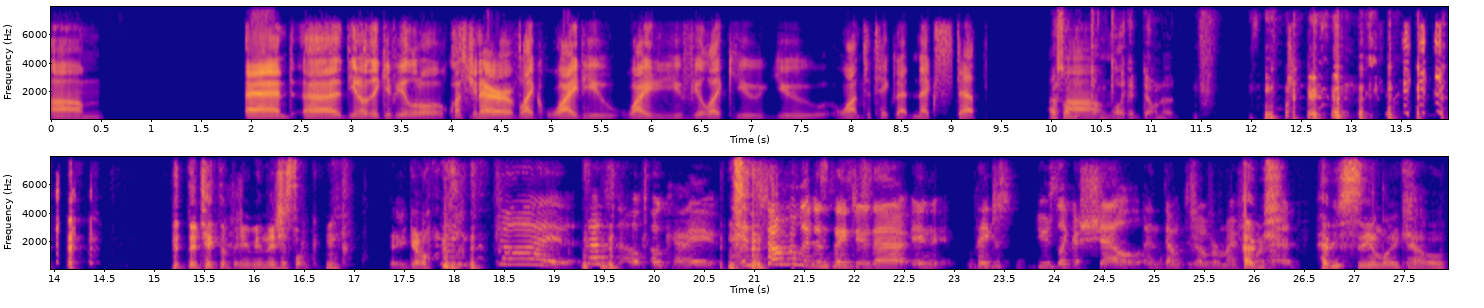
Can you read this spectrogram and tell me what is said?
um and uh you know they give you a little questionnaire of like why do you why do you feel like you you want to take that next step I saw them dunked Um, like a donut. they take the baby and they just like, "Mm, there you go. God, that's o- okay. In some religions, they do that, and they just use like a shell and dumped it over my Have you- forehead. Have you seen like how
